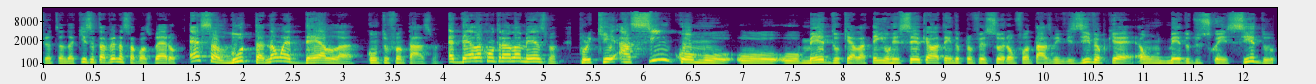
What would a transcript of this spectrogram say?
enfrentando aqui, você tá vendo essa boss battle? Essa luta não é dela contra o fantasma, é dela contra ela mesma. Porque assim como o, o medo que ela tem, o receio que ela tem do professor é um fantasma invisível, porque é um medo do desconhecido,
